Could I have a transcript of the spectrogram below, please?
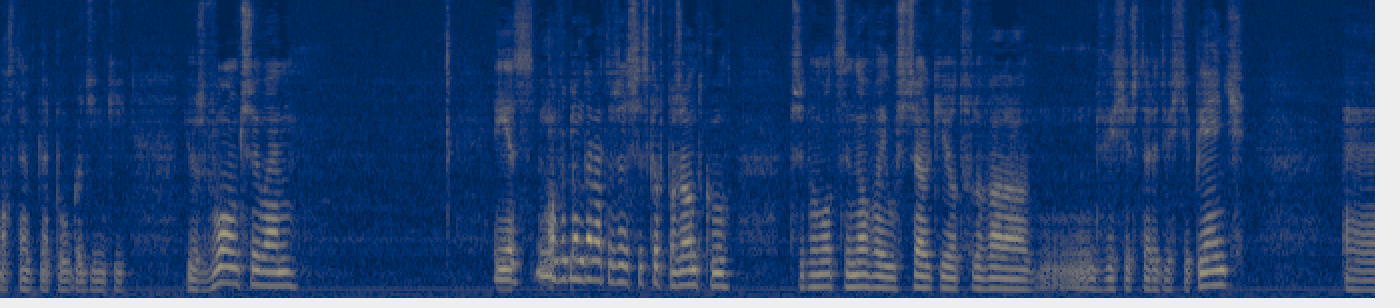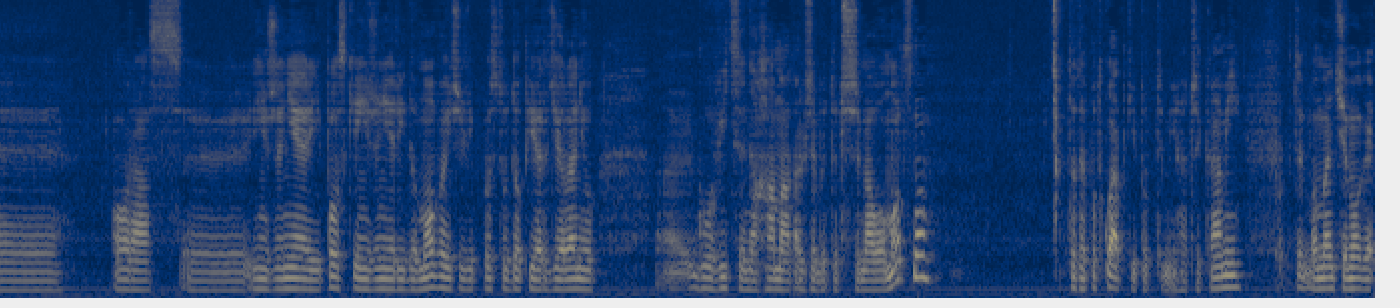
następne pół godzinki już włączyłem. I jest, no wygląda na to, że jest wszystko w porządku. Przy pomocy nowej uszczelki od Fluvala 204-205 e, oraz e, inżynierii, polskiej inżynierii domowej, czyli po prostu dopierdzieleniu e, głowicy na hama, tak żeby to trzymało mocno to te podkładki pod tymi haczykami. W tym momencie mogę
